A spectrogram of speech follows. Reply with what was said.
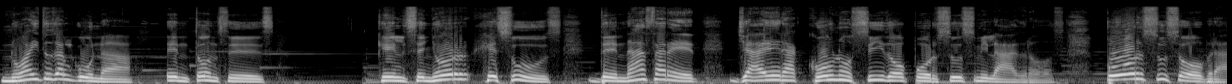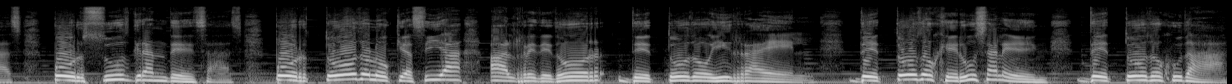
No hay duda alguna, entonces, que el Señor Jesús de Nazaret ya era conocido por sus milagros, por sus obras, por sus grandezas, por todo lo que hacía alrededor de todo Israel, de todo Jerusalén, de todo Judá.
